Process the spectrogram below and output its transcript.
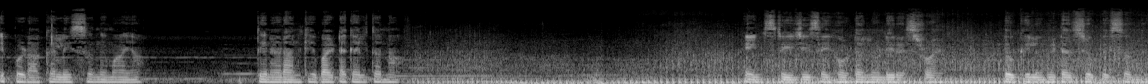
ఇప్పుడు ఆకలిస్తుంది మాయా. తినడానికి బయటకు వెళ్తున్నా ఏం స్టే చేసే హోటల్ నుండి రెస్టారెంట్ టూ కిలోమీటర్స్ చూపిస్తుంది.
